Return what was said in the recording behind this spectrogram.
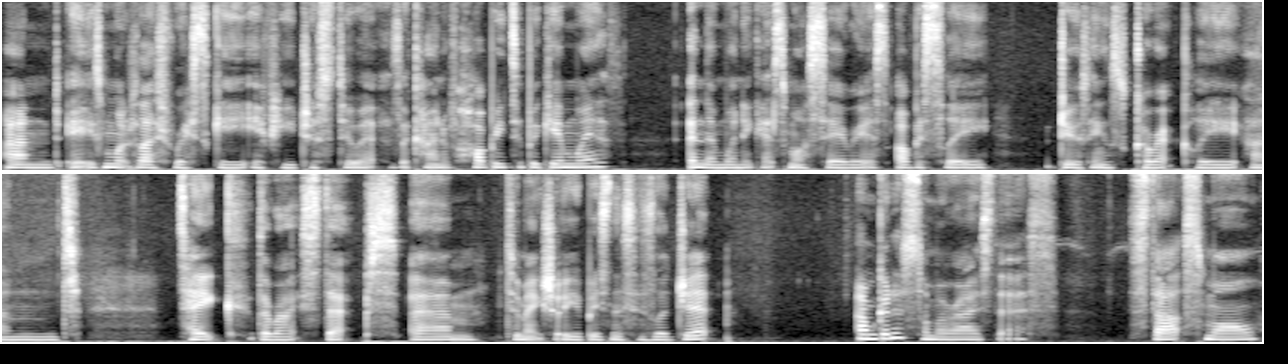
and it is much less risky if you just do it as a kind of hobby to begin with. And then when it gets more serious, obviously do things correctly and take the right steps um, to make sure your business is legit. I'm going to summarize this. Start small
